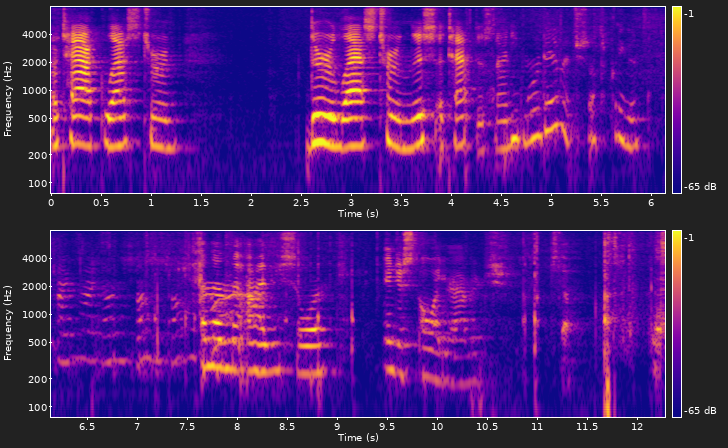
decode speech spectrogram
attack last turn, their last turn, this attack does 90 more damage. That's pretty good. And then the Ivysaur. And just all your average stuff. Well,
